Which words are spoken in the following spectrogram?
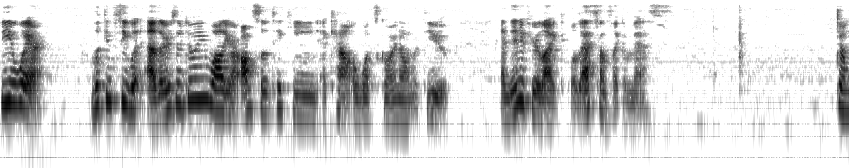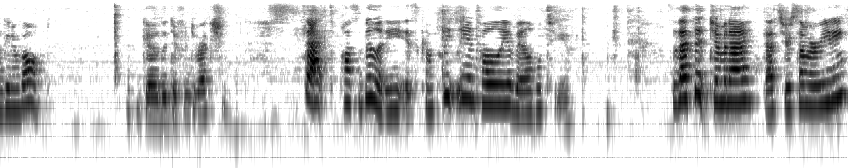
Be aware. Look and see what others are doing while you're also taking account of what's going on with you. And then if you're like, well, that sounds like a mess, don't get involved. Go the different direction. That possibility is completely and totally available to you. So that's it, Gemini. That's your summer reading.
